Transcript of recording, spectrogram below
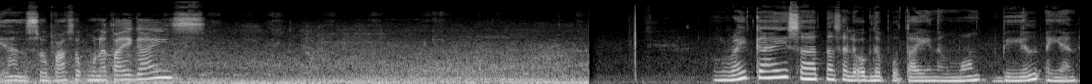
Yan. So, pasok muna tayo guys. Alright guys, at nasa loob na po tayo ng Montville. Ayan.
